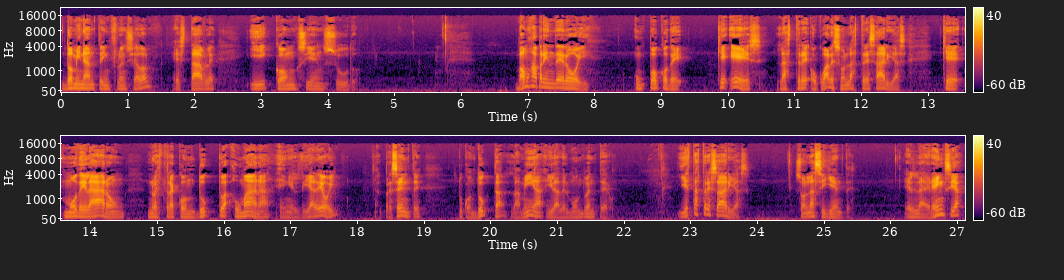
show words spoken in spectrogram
dominante influenciador, estable y concienzudo. Vamos a aprender hoy un poco de qué es las tres o cuáles son las tres áreas que modelaron nuestra conducta humana en el día de hoy, el presente, tu conducta, la mía y la del mundo entero. Y estas tres áreas son las siguientes. Es la herencia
